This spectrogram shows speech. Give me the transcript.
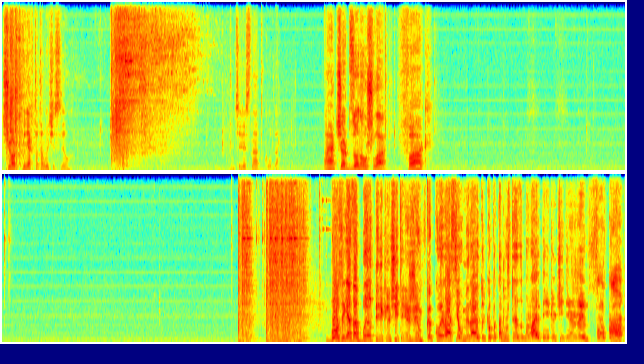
Черт, меня кто-то вычислил. Интересно, откуда? А, черт, зона ушла. Фак. Боже, я забыл переключить режим. В какой раз я умираю только потому, что я забываю переключить режим, сука.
